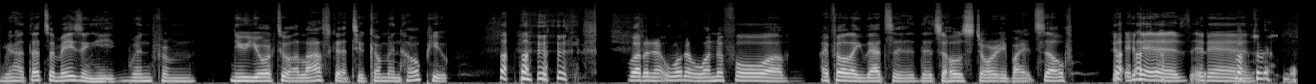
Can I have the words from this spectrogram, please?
Yeah, that's amazing. He went from New York to Alaska to come and help you. what a what a wonderful. Uh, I felt like that's a that's a whole story by itself. it is. It is.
